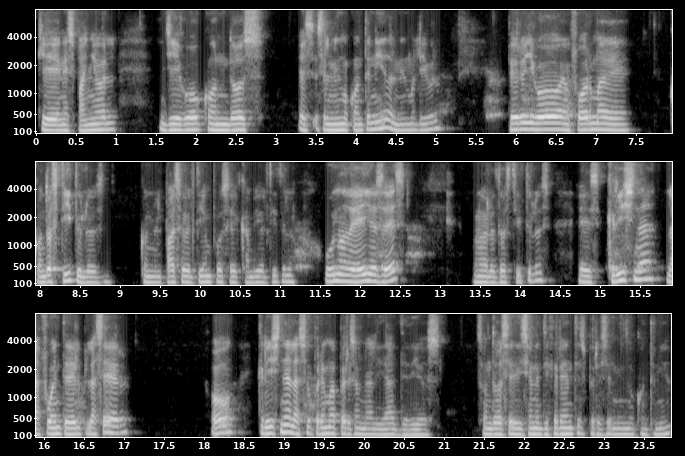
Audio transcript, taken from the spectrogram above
que en español llegó con dos, es, el mismo contenido, el mismo libro, pero llegó en forma de, con dos títulos. Con el paso del tiempo se cambió el título. Uno de ellos es, uno de los dos títulos, es Krishna, la fuente del placer, o Krishna, la suprema personalidad de Dios. Son dos ediciones diferentes, pero es el mismo contenido.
